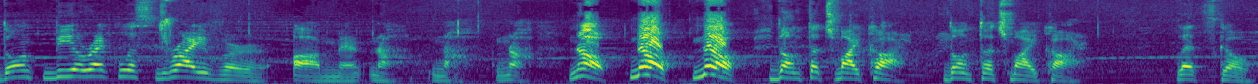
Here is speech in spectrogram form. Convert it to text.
Don't be a reckless driver. Ah man, nah, nah, nah. no, no, no! Don't touch my car. Don't touch my car. Let's go.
